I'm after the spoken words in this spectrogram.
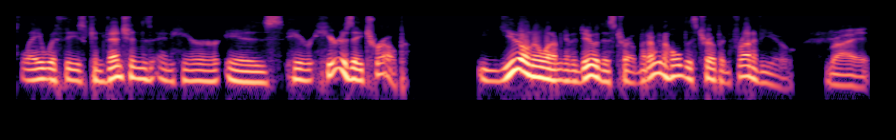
play with these conventions and here is here here is a trope. You don't know what I'm going to do with this trope, but I'm going to hold this trope in front of you Right.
